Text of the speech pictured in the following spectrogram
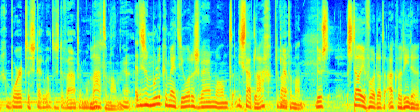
geboortesterrenbeeld, is de Waterman. Waterman. Ja. Het is een moeilijke meteorenzwerm, want die staat laag, de Waterman. Dus stel je voor dat de aquaride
